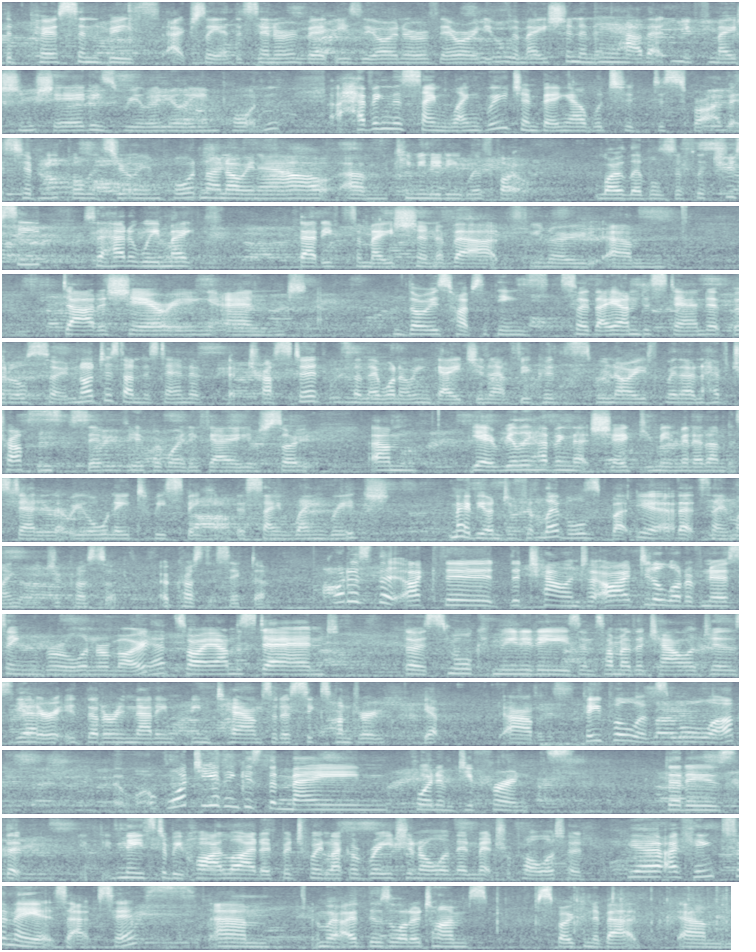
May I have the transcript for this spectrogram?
the person who's actually at the centre of it is the owner of their own information, and how that information shared is really, really important. Having the same language and being able to describe it to people is really important. I know in our um, community we've got low levels of literacy, so how do we make that information about, you know, um, data sharing and those types of things so they understand it but also not just understand it but trust it so they want to engage in it because we know if we don't have trust then people won't engage so um, yeah really having that shared commitment and understanding that we all need to be speaking the same language maybe on different levels but yeah that same language across across the sector What is the like the the challenge? I did a lot of nursing, rural and remote, Yep. so I understand those small communities and some of the challenges that are that are in that in, in towns that are 600 yep um, people and smaller. What do you think is the main point of difference that is that needs to be highlighted between like a regional and then metropolitan? Yeah, I think for me it's access. Um, and I, there's a lot of times spoken about um,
